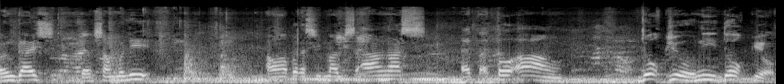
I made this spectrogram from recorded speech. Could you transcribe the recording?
Yun guys, yan sa muli. Ako nga pala si Mags Angas at ito ang Dokyo ni Dokyo.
